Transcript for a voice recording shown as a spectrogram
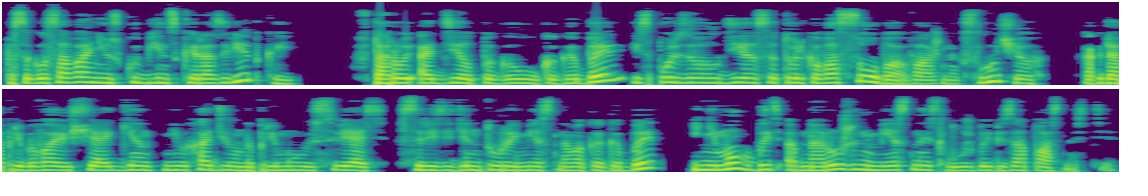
По согласованию с кубинской разведкой второй отдел ПГУ КГБ использовал Диаса только в особо важных случаях, когда прибывающий агент не выходил на прямую связь с резидентурой местного КГБ и не мог быть обнаружен местной службой безопасности.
